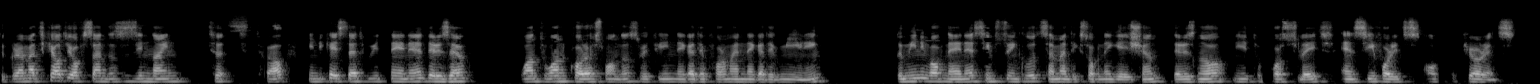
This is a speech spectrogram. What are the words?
the grammaticality of sentences in 9 to 12 indicates that with Nene, there is a one-to-one correspondence between negative form and negative meaning. The meaning of nene seems to include semantics of negation. There is no need to postulate NC for its occurrence.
